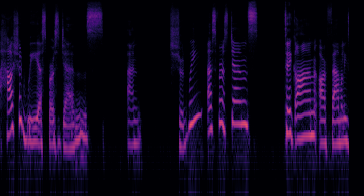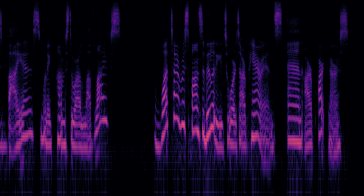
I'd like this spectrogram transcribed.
how should we as first gens, and should we as first gens, take on our family's bias when it comes to our love lives? What's our responsibility towards our parents and our partners?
